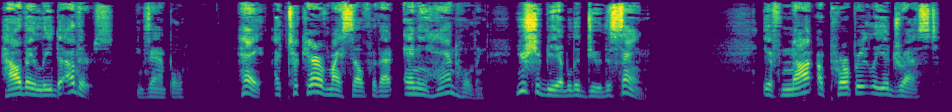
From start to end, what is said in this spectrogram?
how they lead to others. Example, hey, I took care of myself without any hand-holding. You should be able to do the same. If not appropriately addressed,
